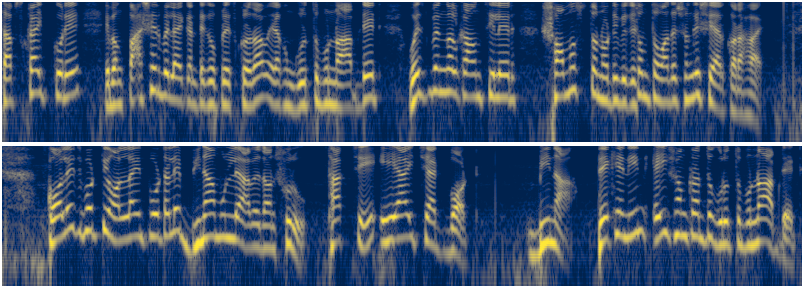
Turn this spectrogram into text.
সাবস্ক্রাইব করে এবং পাশের বেল আইকনটাকেও প্রেস করে দাও। এরকম গুরুত্বপূর্ণ আপডেট ওয়েস্ট বেঙ্গল কাউন্সিলের সমস্ত নোটিফিকেশন তোমাদের সঙ্গে শেয়ার করা হয়। কলেজ ভর্তি অনলাইন পোর্টালে বিনামূল্যে আবেদন শুরু। থাকছে এআই চ্যাটবট বিনা। দেখে নিন এই সংক্রান্ত গুরুত্বপূর্ণ আপডেট।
